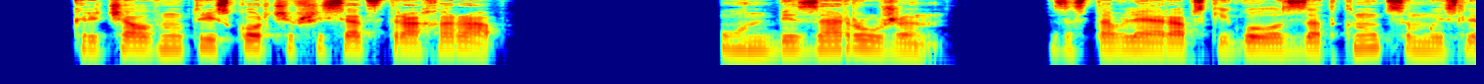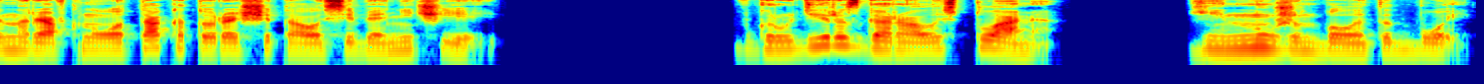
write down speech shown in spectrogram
— кричал внутри скорчившийся от страха раб. «Он безоружен!» Заставляя арабский голос заткнуться, мысленно рявкнула та, которая считала себя ничьей. В груди разгоралось пламя. Ей нужен был этот бой.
